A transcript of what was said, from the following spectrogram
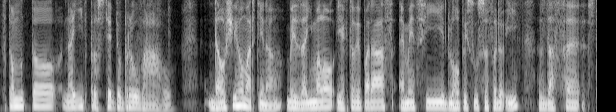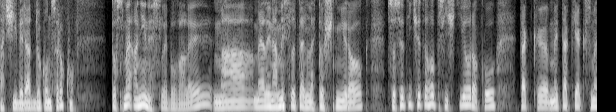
v tomto najít prostě dobrou váhu. Dalšího Martina by zajímalo, jak to vypadá s emisí dluhopisů SFDI. Zda se stačí vydat do konce roku. To jsme ani neslibovali. Máme-li na mysli ten letošní rok. Co se týče toho příštího roku, tak my tak, jak jsme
